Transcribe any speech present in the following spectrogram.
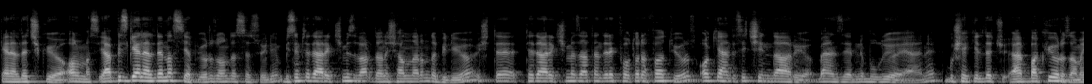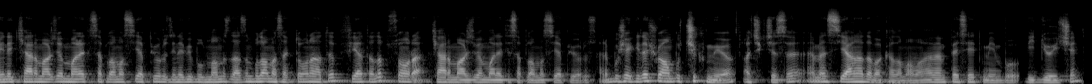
Genelde çıkıyor. Olmaz. Ya biz genelde nasıl yapıyoruz onu da size söyleyeyim. Bizim tedarikçimiz var. Danışanlarım da biliyor. İşte tedarikçime zaten direkt fotoğrafı atıyoruz. O kendisi Çin'de arıyor. Benzerini buluyor yani. Bu şekilde yani bakıyoruz ama yine kar marjı ve maliyet hesaplaması yapıyoruz. Yine bir bulmamız lazım. Bulamasak da onu atıp fiyat alıp sonra kar marjı ve maliyet hesaplaması yapıyoruz. Hani bu şekilde şu an bu çıkmıyor açıkçası. Hemen siyahına da bakalım ama hemen pes etmeyeyim bu video için.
